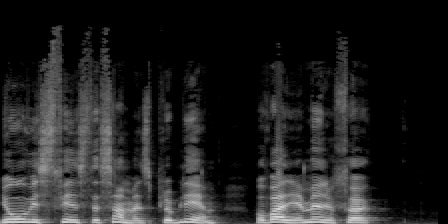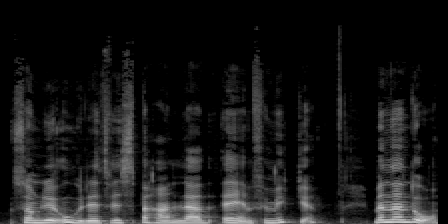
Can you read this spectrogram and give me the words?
Jo, visst finns det samhällsproblem och varje människa som blir orättvist behandlad är en för mycket. Men ändå,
